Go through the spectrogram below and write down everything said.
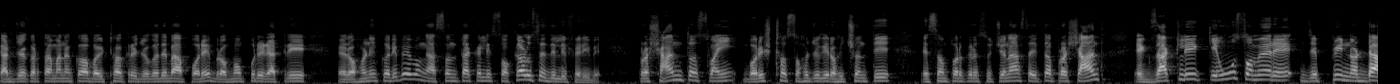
କାର୍ଯ୍ୟକର୍ତ୍ତାମାନଙ୍କ ବୈଠକରେ ଯୋଗଦେବା ପରେ ବ୍ରହ୍ମପୁରରେ ରାତ୍ରି ରହଣି କରିବେ ଏବଂ ଆସନ୍ତାକାଲି ସକାଳୁ ସେ ଦିଲ୍ଲୀ ଫେରିବେ ପ୍ରଶାନ୍ତ ସ୍ୱାଇଁ ବରିଷ୍ଠ ସହଯୋଗୀ ରହିଛନ୍ତି ଏ ସମ୍ପର୍କରେ ସୂଚନା ସହିତ ପ୍ରଶାନ୍ତ ଏକ୍ଜାକ୍ଟଲି କେଉଁ ସମୟରେ ଜେପି ନଡ୍ଡା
